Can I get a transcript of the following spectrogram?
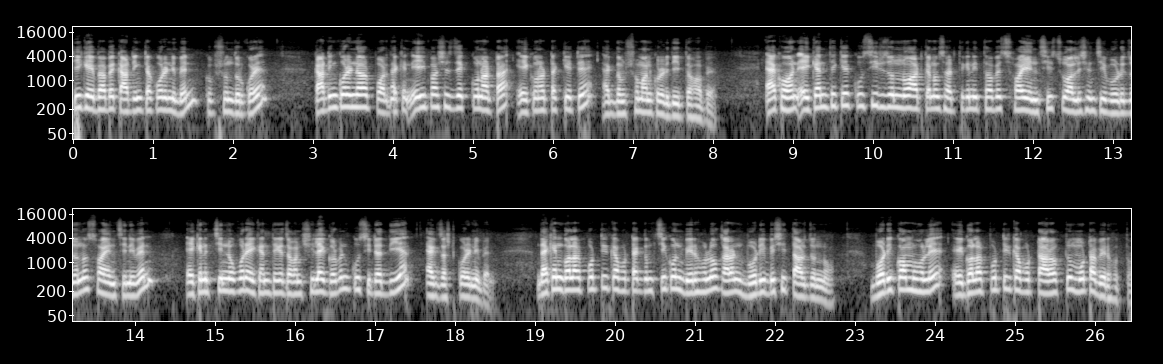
ঠিক এইভাবে কাটিংটা করে নেবেন, খুব সুন্দর করে। কাটিং করে নেওয়ার পর দেখেন এই পাশের যে কোনাটা, এই কোনাটা কেটে একদম সমান করে দিতে হবে। এখন এইখান থেকে কুচির জন্য আটকানো সাইড থেকে নিতে হবে ছয় ইঞ্চি, চুয়াল্লিশ ইঞ্চি বডির জন্য ছয় ইঞ্চি নেবেন। এখানে চিহ্ন করে এখান থেকে যখন সেলাই করবেন কুচিটা দিয়ে অ্যাডজাস্ট করে নেবেন। দেখেন গলার পট্টির কাপড়টা একদম চিকন বের হলো, কারণ বডি বেশি তার জন্য। বডি কম হলে এই গলার পট্টির কাপড়টা আরও একটু মোটা বের হতো।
